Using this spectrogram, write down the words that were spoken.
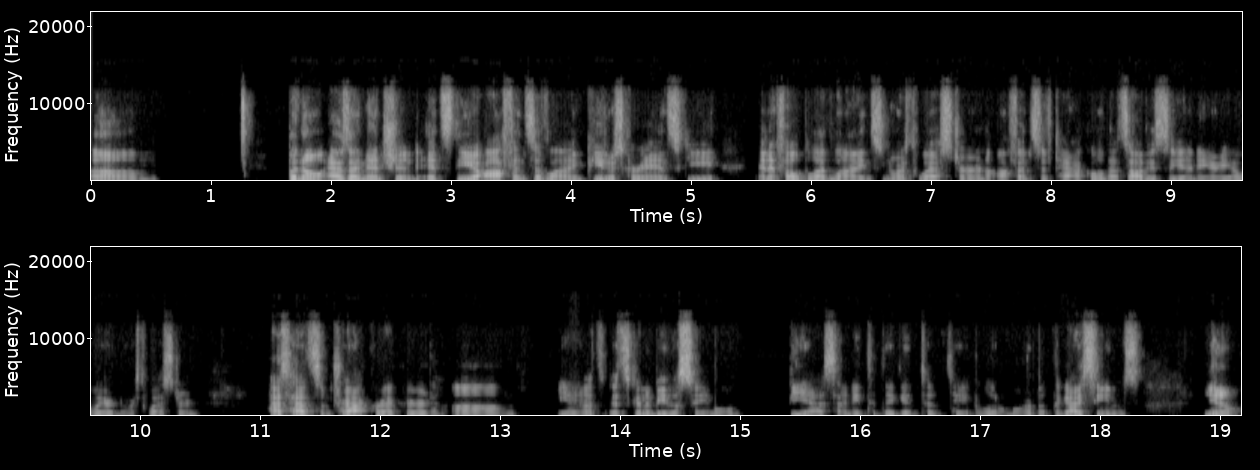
Um, but no, as I mentioned, it's the offensive line, Peter Skoronski, NFL Bloodlines, Northwestern offensive tackle. That's obviously an area where Northwestern has had some track record. Um, you know, it's, it's going to be the same old BS. I need to dig into the tape a little more, but the guy seems, you know,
